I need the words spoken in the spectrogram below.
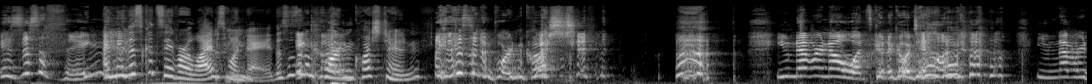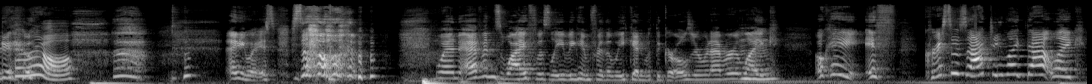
is this a thing? I mean, this could save our lives one day. This is an It could. important question. It is an important question. you never know what's gonna go down. You never For do. real. Anyways, so when Evan's wife was leaving him for the weekend with the girls or whatever, mm-hmm. like, okay, if Chris is acting like that, like,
